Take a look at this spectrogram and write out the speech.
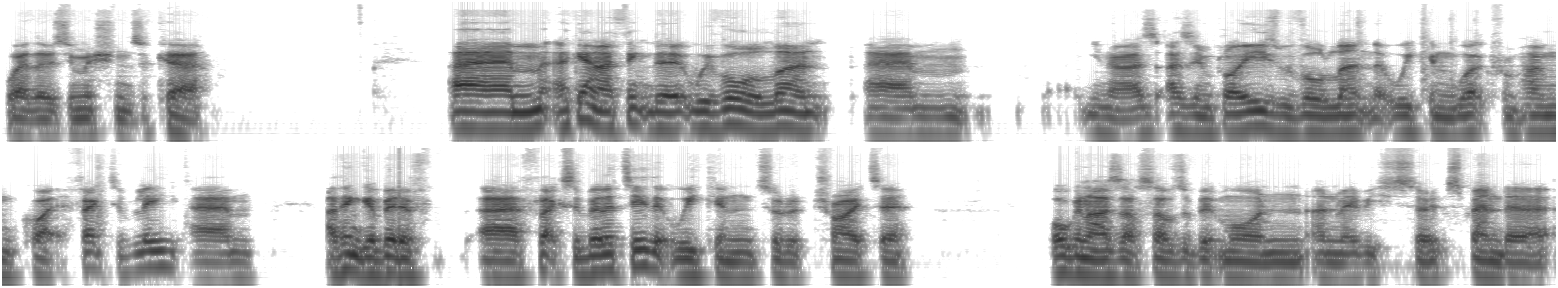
where those emissions occur. Um, again, I think that we've all learned, um, you know, as, as employees, we've all learned that we can work from home quite effectively. Um, I think a bit of uh, flexibility that we can sort of try to organize ourselves a bit more and, and maybe spend a,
